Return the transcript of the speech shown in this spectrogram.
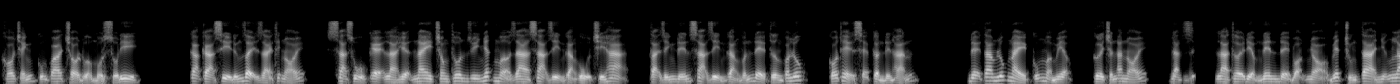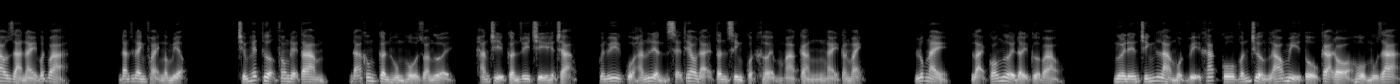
khó tránh cũng qua trò đùa một số đi. Cả cạ xì đứng dậy giải thích nói, xạ xù kệ là hiện nay trong thôn duy nhất mở ra xạ dìn gẳng ngụ trí hạ, tại dính đến xạ dìn gẳng vấn đề tương quan lúc, có thể sẽ cần đến hắn. Đệ tam lúc này cũng mở miệng, cười chấn an nói đặt là thời điểm nên để bọn nhỏ biết chúng ta những lao già này vất vả. Đặt danh phải ngầm miệng. Chiếm hết thượng phong đệ tam, đã không cần hùng hổ do người, hắn chỉ cần duy trì hiện trạng, quyền uy của hắn liền sẽ theo đại tân sinh quật khởi mà càng ngày càng mạnh lúc này, lại có người đẩy cửa vào. Người đến chính là một vị khác cố vấn trưởng lão mỹ tổ cạ đỏ hổ mù dạ.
